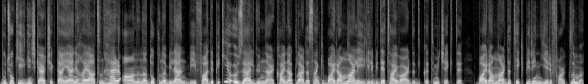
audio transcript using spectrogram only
Bu çok ilginç gerçekten. Yani hayatın her anına dokunabilen bir ifade. Peki ya özel günler? Kaynaklarda sanki bayramlarla ilgili bir detay vardı, dikkatimi çekti. Bayramlarda tekbirin yeri farklı mı?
